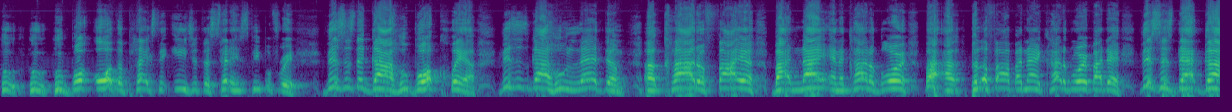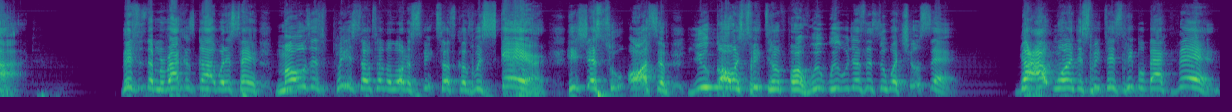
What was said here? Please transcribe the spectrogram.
who, who, who brought all the plagues to Egypt to set his people free. This is the God who brought quail. This is God who led them a cloud of fire by night and a cloud of glory by a pillar of fire by night, a cloud of glory by day. This is that God. This is the miraculous God where they say, Moses, please don't tell the Lord to speak to us because we're scared. He's just too awesome. You go and speak to him for we, we will just listen to what you said. God wanted to speak to his people back then.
